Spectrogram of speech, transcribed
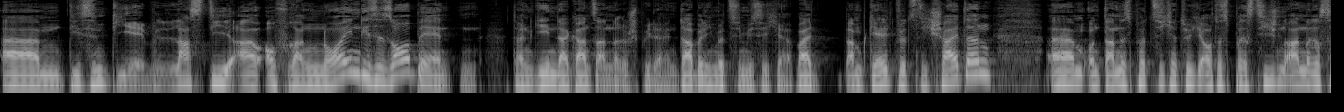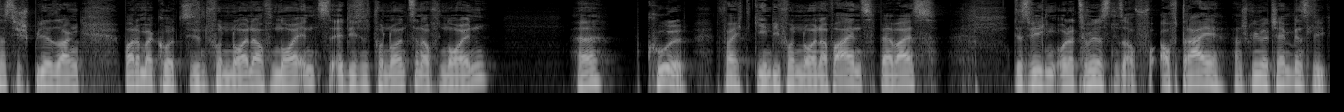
ähm, die sind die, lass die auf Rang 9 die Saison beenden, dann gehen da ganz andere Spieler hin. Da bin ich mir ziemlich sicher. Weil am Geld wird es nicht scheitern. Ähm, und dann ist plötzlich natürlich auch das Prestige ein anderes, dass die Spieler sagen, warte mal kurz, die sind von 9 auf 9, äh, die sind von 19 auf 9. Hä? Cool. Vielleicht gehen die von 9 auf 1, wer weiß. Deswegen, oder zumindest auf, auf drei, dann spielen wir Champions League.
